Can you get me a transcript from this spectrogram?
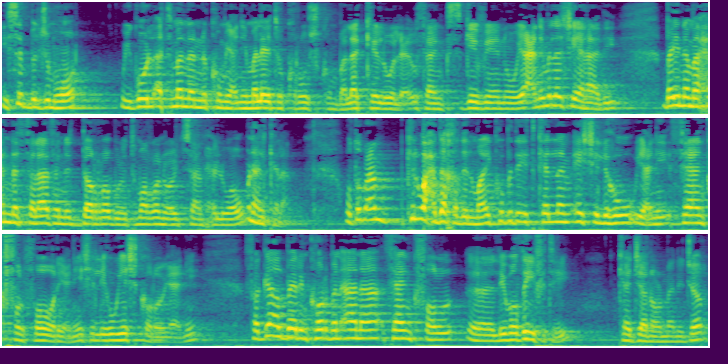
يسب الجمهور ويقول أتمنى أنكم يعني مليتوا كروشكم بالأكل و Thanksgiving ويعني من الأشياء هذه. بينما إحنا الثلاثة نتدرب ونتمرن وأجسام حلوة ومن هالكلام. وطبعا كل واحد أخذ المايك وبدأ يتكلم إيش اللي هو يعني thankful for يعني إيش اللي هو يشكره يعني. فقال بيرن كوربن أنا thankful آه، لوظيفتي ك general manager.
